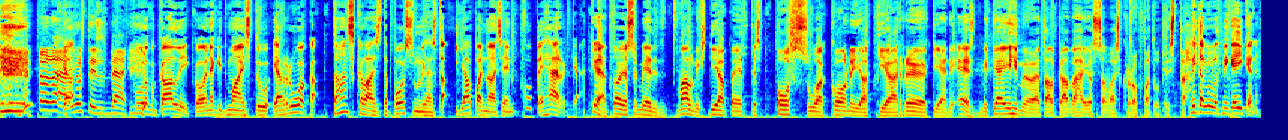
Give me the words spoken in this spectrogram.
no näin, Ja- justiinsa näin. Kuulemma kalli konjakit maistuu ja ruoka tanskalaisesta possunlihasta japanilaiseen kopehärkään. Kyllä toi, jos sä mietit, että valmiiksi diabetes, possua, konjakkia, röökiä, niin ei sit mikään ihme ole, että alkaa vähän jossain vaiheessa kroppatutista. Mitä luulet, minkä ikäinen?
